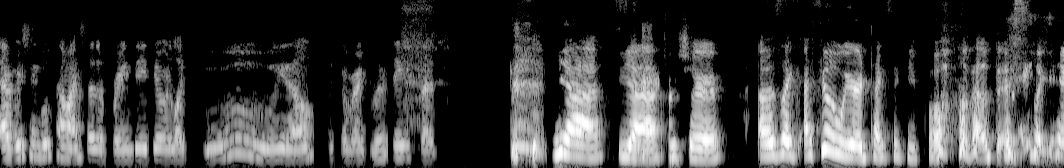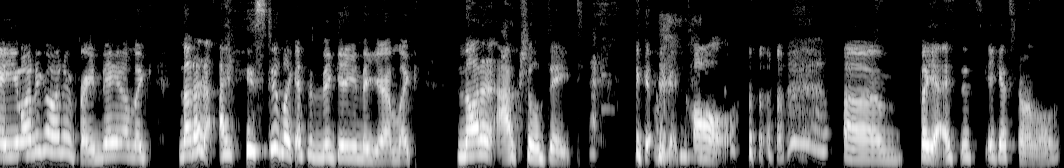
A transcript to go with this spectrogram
every single time I said a brain date, they were like, "Ooh," you know, like a regular date, but. yeah, yeah, for sure. I was like, I feel weird texting people about this. Like, hey, you want to go on a brain date? I'm like, not an. I used to like at the beginning of the year. I'm like, not an actual date, like like a call. um, but yeah, it's, it's it gets normal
